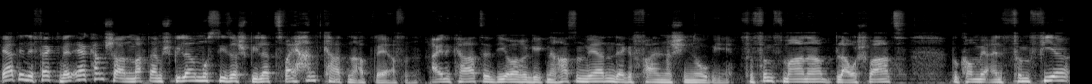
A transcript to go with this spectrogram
Er hat den Effekt, wenn er Kampfschaden macht einem Spieler, muss dieser Spieler zwei Handkarten abwerfen. Eine Karte, die eure Gegner hassen werden, der gefallene Shinobi. Für 5 Mana, blau-schwarz, bekommen wir ein 5-4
